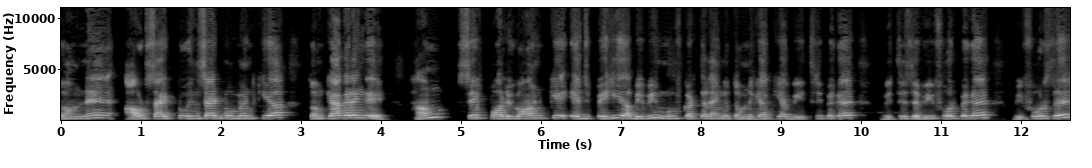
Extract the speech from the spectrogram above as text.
तो हमने आउटसाइड टू इनसाइड मूवमेंट किया तो हम क्या करेंगे? हम सिर्फ़ पॉलीगॉन के एज पे ही अभी भी मूव करते रहेंगे। तो हमने क्या किया? V3 पे गए V3 से V4 पे गए। V4 से,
